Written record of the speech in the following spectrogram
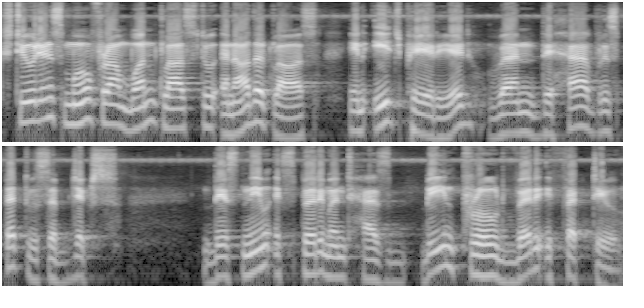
Students move from one class to another class in each period when they have respective subjects. This new experiment has been proved very effective.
